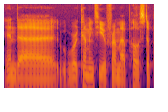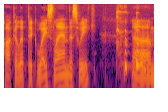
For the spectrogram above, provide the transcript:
and uh, we're coming to you from a post apocalyptic wasteland this week. Um,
